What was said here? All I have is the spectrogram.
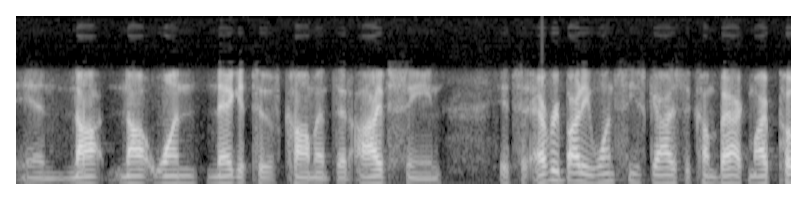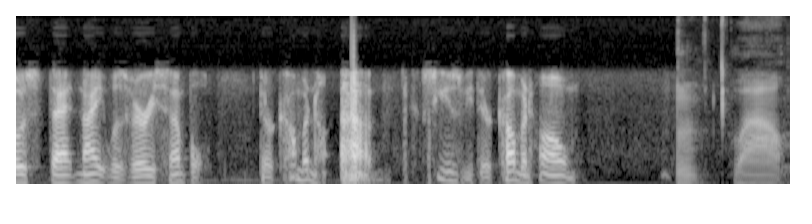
and not not one negative comment that I've seen. It's everybody wants these guys to come back. My post that night was very simple. They're coming. excuse me. They're coming home. Wow.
